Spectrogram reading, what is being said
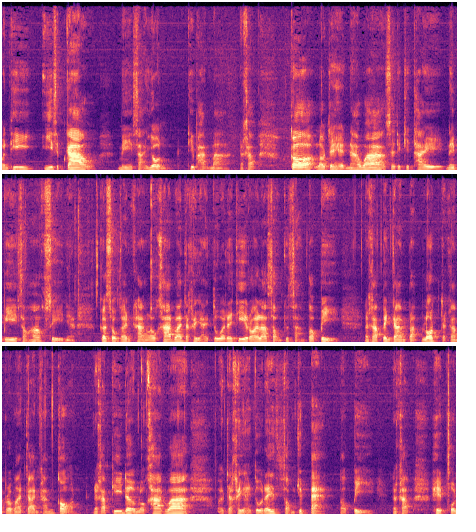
วันที่ 29 เมษายนที่ผ่านมานะครับ ก็เราจะเห็นนะว่าเศรษฐกิจไทยในปี 2564 เนี่ยกระทรวงการคลังเราคาดว่าจะขยายตัวได้ที่ร้อยละ 2.3 ต่อปีนะครับเป็นการปรับลดจากการประมาณการครั้งก่อนนะครับที่เดิมเราคาดว่าจะขยายตัวได้ 2.8 ต่อปี นะครับเหตุผล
